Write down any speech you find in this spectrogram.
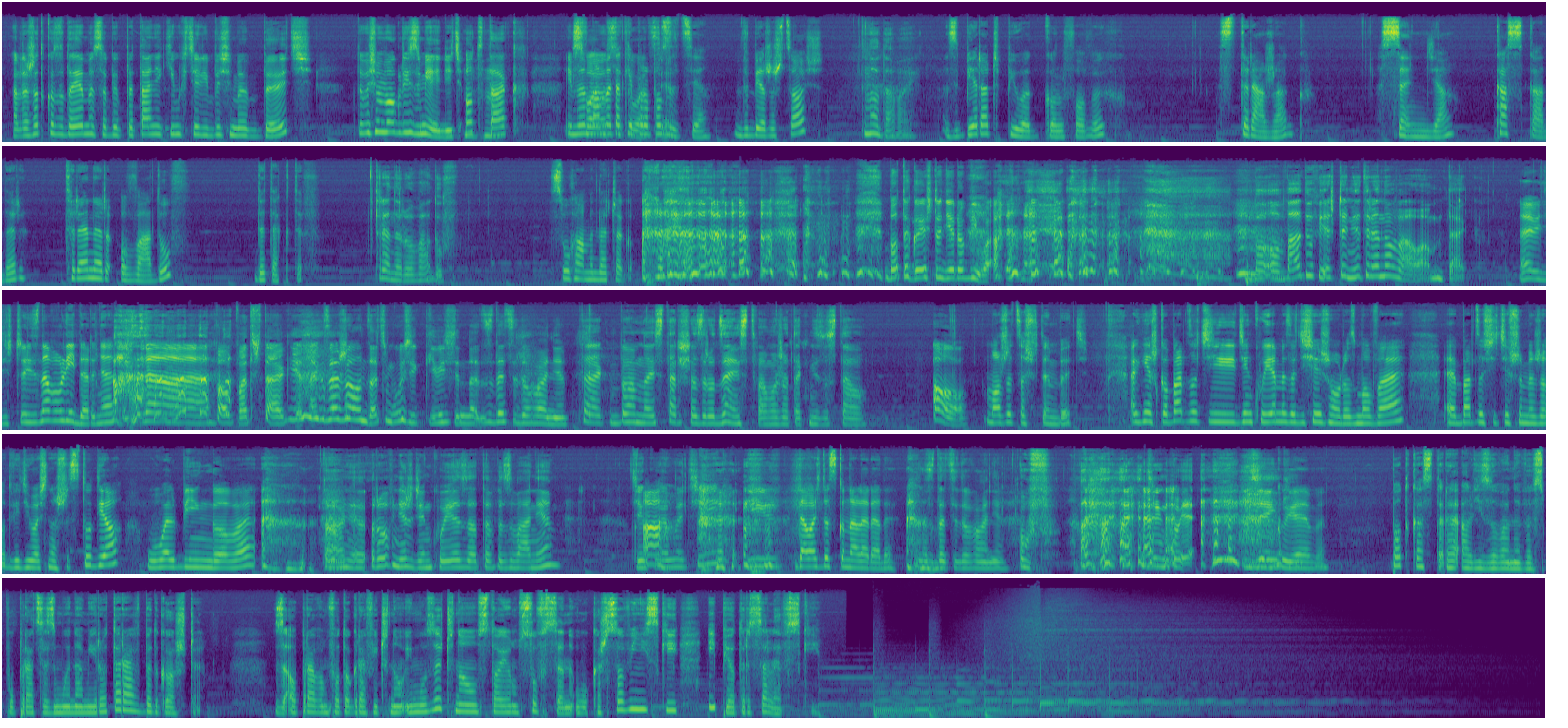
Ale rzadko zadajemy sobie pytanie, kim chcielibyśmy być, gdybyśmy mogli zmienić. Od Mhm. tak. i my Swoją mamy takie sytuację. propozycje. Wybierzesz coś? No dawaj. Zbieracz piłek golfowych, strażak, sędzia, kaskader, trener owadów, detektyw. Trener owadów. Słuchamy dlaczego. Bo tego jeszcze nie robiła. Bo owadów jeszcze nie trenowałam, tak. E, widzisz, czyli znowu lider, nie? A, Popatrz, tak, jednak zarządzać musi kimś zdecydowanie. Tak, byłam najstarsza z rodzeństwa, może tak nie zostało. O, może coś w tym być. Agnieszko, bardzo Ci dziękujemy za dzisiejszą rozmowę. E, Bardzo się cieszymy, że odwiedziłaś nasze studio wellbeingowe. Tak. Równie, również dziękuję za to wyzwanie. dziękujemy ci i Dałaś doskonale radę. zdecydowanie. Uff, dziękuję. Dziękujemy. Podcast realizowany we współpracy z Młynami Rotera w Bydgoszczy. Za oprawą fotograficzną i muzyczną stoją Sufsen Łukasz Sowiński i Piotr Zalewski.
